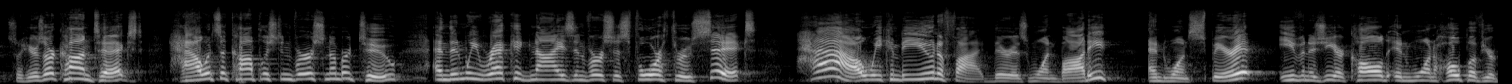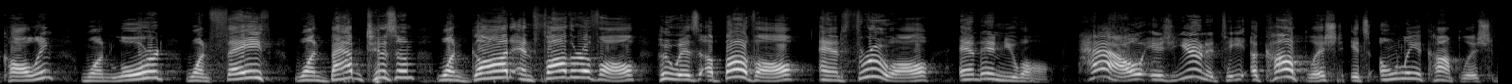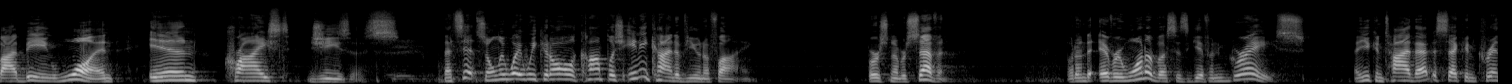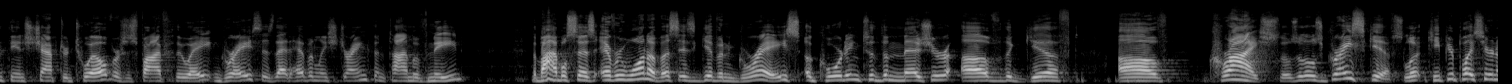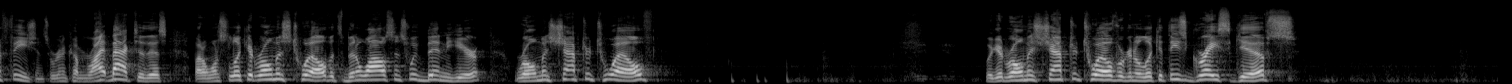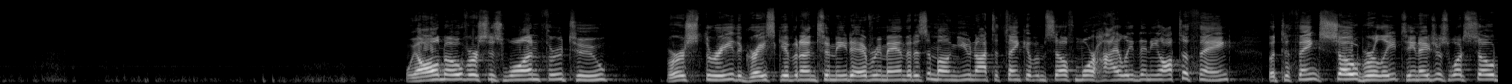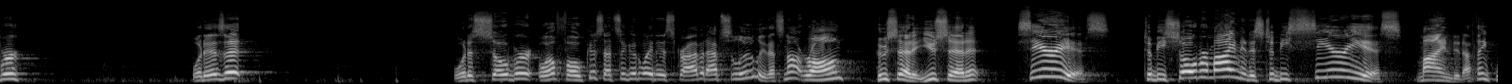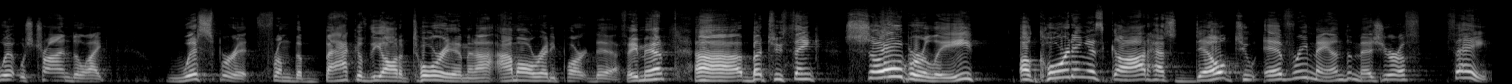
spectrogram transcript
So here's our context how it's accomplished in verse number 2, and then we recognize in verses 4 through 6 how we can be unified. There is one body and one spirit, even as ye are called in one hope of your calling, one Lord, one faith, one baptism, one God and Father of all, who is above all and through all and in you all. How is unity accomplished? It's only accomplished by being one in Christ Jesus. That's it. It's the only way we could all accomplish any kind of unifying. Verse number seven. But unto every one of us is given grace. Now you can tie that to 2 Corinthians chapter 12, verses 5 through 8. Grace is that heavenly strength in time of need. The Bible says every one of us is given grace according to the measure of the gift of Christ. Those are those grace gifts. Look, keep your place here in Ephesians. We're going to come right back to this, but I want us to look at Romans 12. It's been a while since we've been here. Romans chapter 12. Look at Romans chapter 12. We're going to look at these grace gifts. We all know verses 1 through 2. Verse 3 The grace given unto me to every man that is among you, not to think of himself more highly than he ought to think, but to think soberly. Teenagers, what's sober? What is it? What is sober? Well, focus. That's a good way to describe it. Absolutely. That's not wrong. Who said it? You said it. Serious. To be sober minded is to be serious minded. I think Whit was trying to like whisper it from the back of the auditorium, and I, am already part deaf. Amen? Uh, but to think soberly, according as God has dealt to every man the measure of faith.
